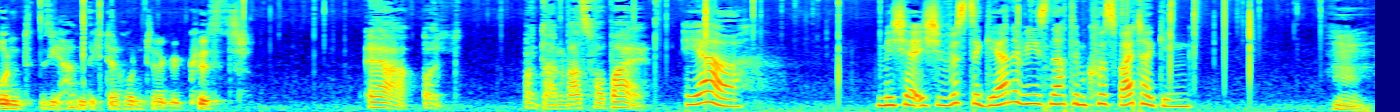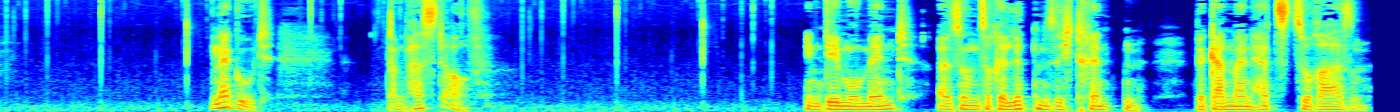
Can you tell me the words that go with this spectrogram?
und sie haben sich darunter geküsst. Ja, und, und dann war's vorbei. Ja. Micha, ich wüsste gerne, wie es nach dem Kuss weiterging. Hm. Na gut, dann passt auf. In dem Moment, als unsere Lippen sich trennten, begann mein Herz zu rasen,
